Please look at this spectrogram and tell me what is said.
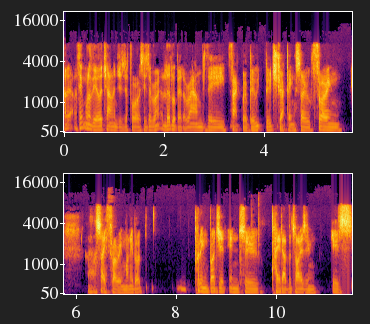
I think one of the other challenges for us is a, little bit around the fact we're boot, bootstrapping. So throwing, I say throwing money, but putting budget into paid advertising is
